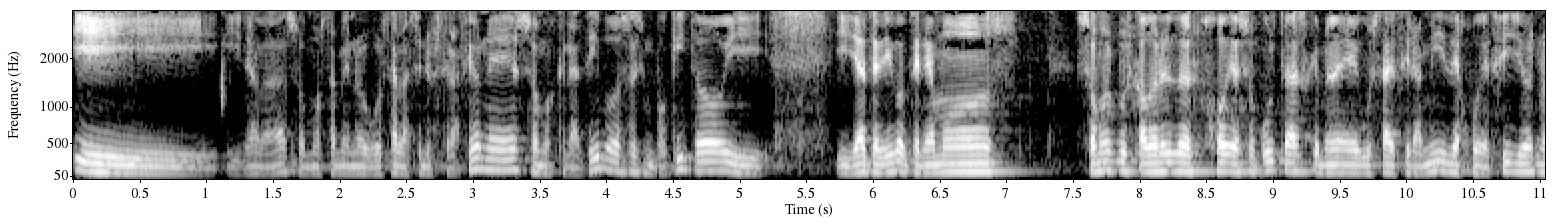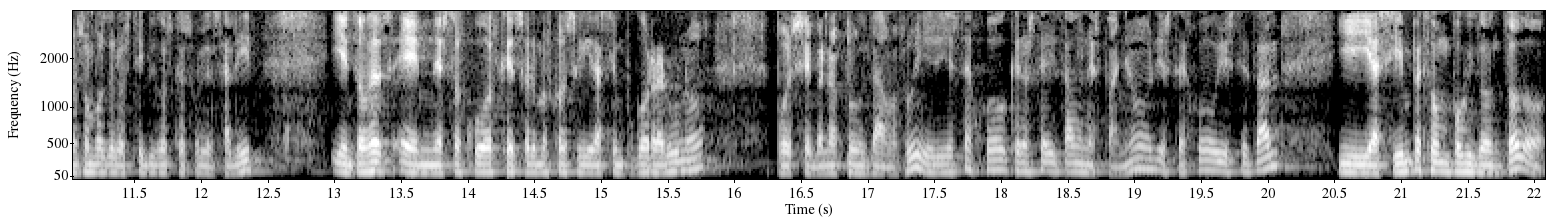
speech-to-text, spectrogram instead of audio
y, y nada, somos también nos gustan las ilustraciones, somos creativos, es un poquito y, y ya te digo, teníamos, somos buscadores de joyas ocultas, que me gusta decir a mí, de jueguecillos, no somos de los típicos que suelen salir. Y entonces, en estos juegos que solemos conseguir así un poco rarunos, pues siempre nos preguntábamos, uy, ¿y este juego que no está editado en español? ¿Y este juego? ¿Y este tal? Y así empezó un poquito en todo.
